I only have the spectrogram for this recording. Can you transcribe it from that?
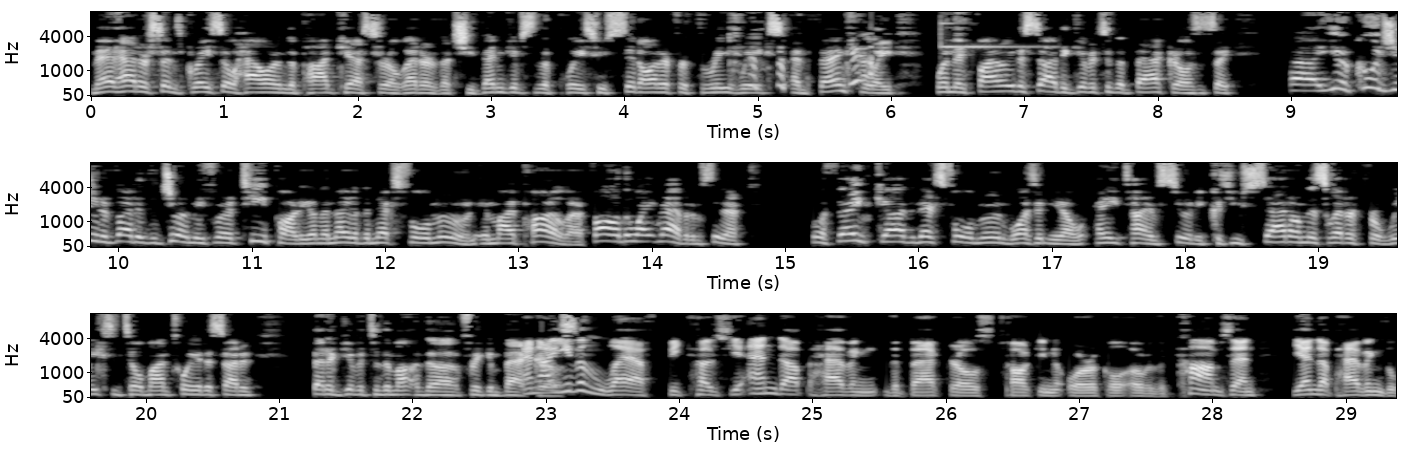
Mad Hatter sends Grace O'Halloran, the podcaster, a letter that she then gives to the police who sit on it for three weeks. and thankfully, when they finally decide to give it to the Batgirls and say, uh, you're Gujin invited to join me for a tea party on the night of the next full moon in my parlor. Follow the White Rabbit. I'm sitting there. Well, thank God the next full moon wasn't, you know, anytime soon because you sat on this letter for weeks until Montoya decided better give it to the, the freaking Batgirls. And I even laugh because you end up having the Batgirls talking to Oracle over the comms, and you end up having the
